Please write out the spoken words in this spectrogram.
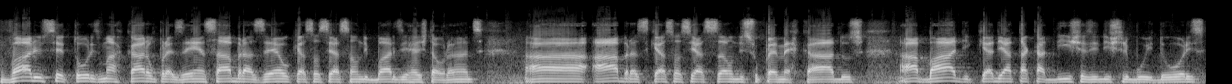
Vários setores marcaram presença, a Abrazel, que é a Associação de Bares e Restaurantes, a Abras, que é a Associação de Supermercados, a ABAD, que é de atacadistas e distribuidores,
